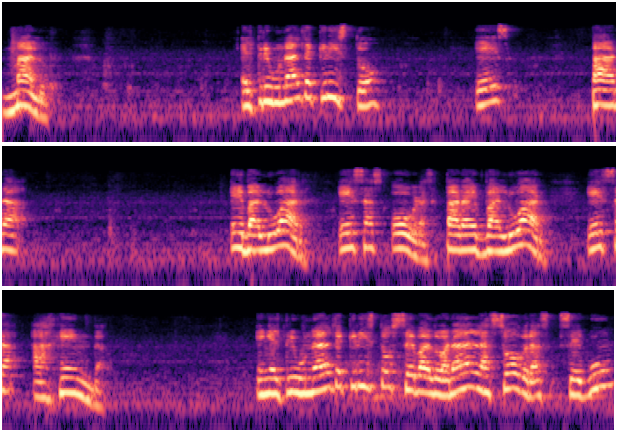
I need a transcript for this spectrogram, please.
malo. El tribunal de Cristo es para evaluar esas obras, para evaluar esa agenda. En el tribunal de Cristo se evaluarán las obras según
